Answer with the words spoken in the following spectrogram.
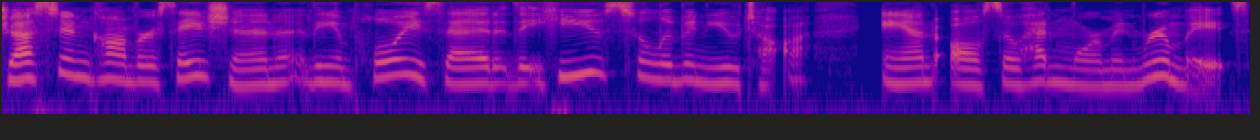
Just in conversation, the employee said that he used to live in Utah and also had Mormon roommates,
